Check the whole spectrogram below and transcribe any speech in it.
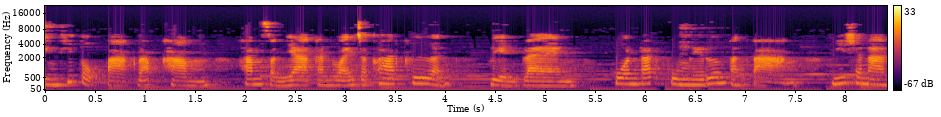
ิ่งที่ตกปากรับคำคำสัญญากันไว้จะคลาดเคลื่อน เปลี่ยนแปลง ควรรัดกุมในเรื่องต่างๆ มิฉะนั้น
